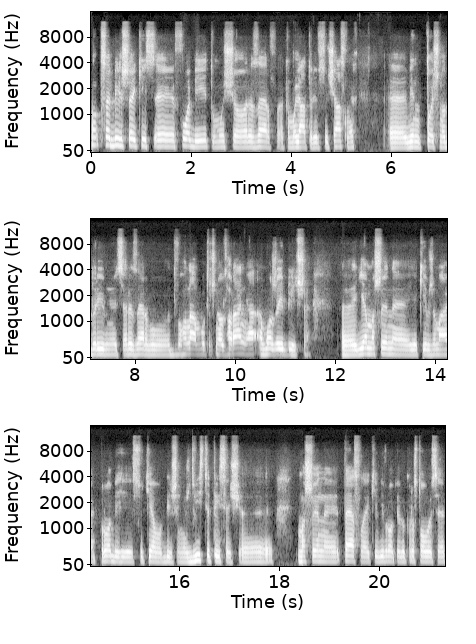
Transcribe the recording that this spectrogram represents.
Ну, це більше якісь е, фобії, тому що резерв акумуляторів сучасних е, він точно дорівнюється резерву двигуна внутрішнього згорання, а може і більше. Е, є машини, які вже мають пробіги суттєво більше ніж 200 тисяч. Е, машини Тесла, які в Європі використовуються як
